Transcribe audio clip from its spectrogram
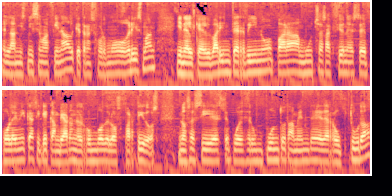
en la mismísima final que transformó Griezmann y en el que el VAR intervino para muchas acciones eh, polémicas y que cambiaron el rumbo de los partidos. No sé si este puede ser un punto también de, ruptura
